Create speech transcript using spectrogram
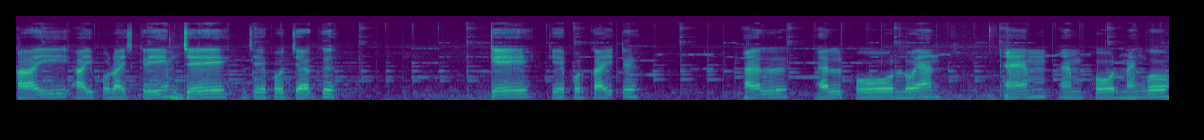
I for ice cream, J for jug, K for kite, L for lion, M for mango,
